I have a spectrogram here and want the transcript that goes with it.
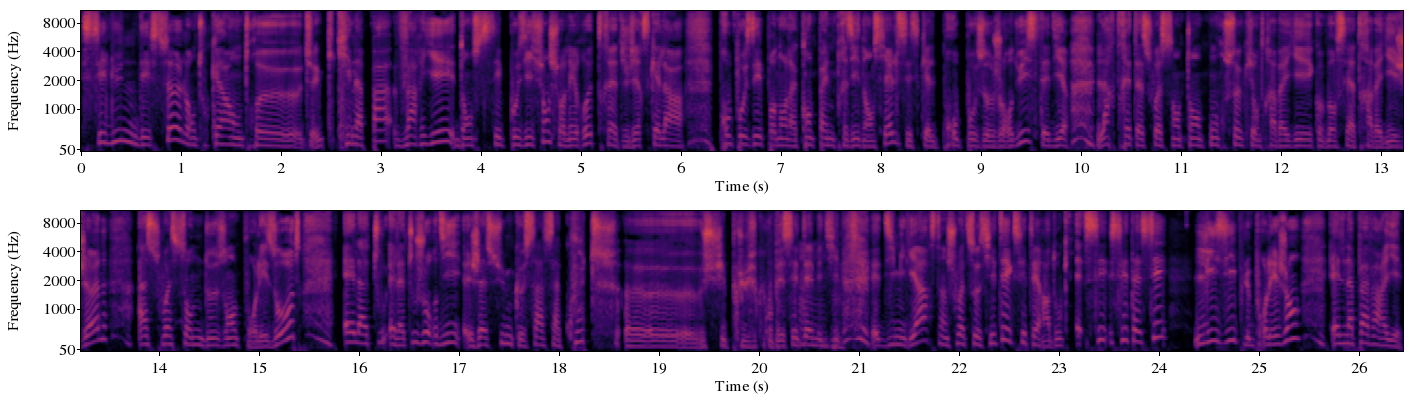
C'est l'une des seules, en tout cas, entre euh, qui n'a pas varié dans ses positions sur les retraites. Je veux dire, ce qu'elle a proposé pendant la campagne présidentielle, c'est ce qu'elle propose aujourd'hui, c'est-à-dire la retraite à 60 ans pour ceux qui ont travaillé, commencé à travailler jeunes, à 62 ans pour les autres. Elle a tout, elle a toujours dit, j'assume que ça, ça coûte, euh, je sais plus combien c'était, mais 10, 10 milliards, c'est un choix de société, etc. Donc c'est assez lisible pour les gens. Elle n'a pas varié.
